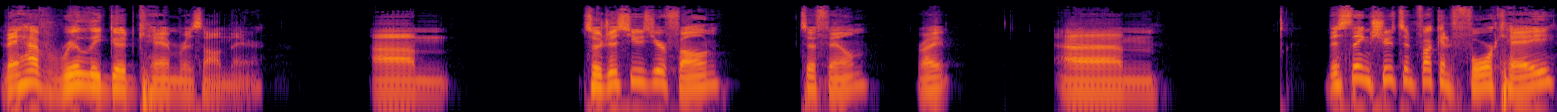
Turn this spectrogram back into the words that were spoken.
they have really good cameras on there. Um, so just use your phone to film, right? Um, this thing shoots in fucking 4K,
